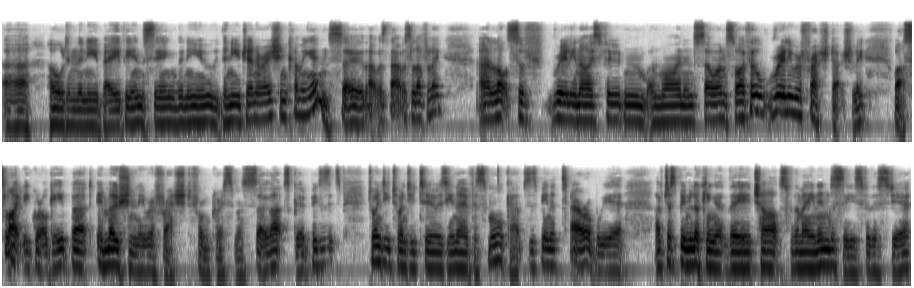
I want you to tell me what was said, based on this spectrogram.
uh, holding the new baby and seeing the new the new generation coming in. So that was that was lovely and lots of really nice food and, and wine and so on. So I feel really refreshed actually. Well, slightly groggy, but emotionally refreshed from Christmas. So that's good because it's 2022, as you know, for small caps it's been a terrible year. I've just been looking at the charts for the main indices for this year.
